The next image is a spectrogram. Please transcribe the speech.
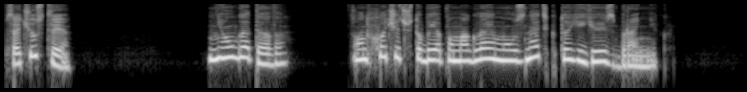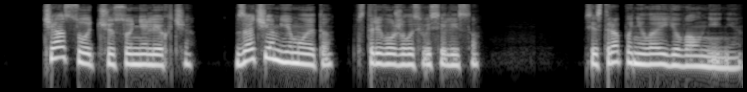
Сочувствие? Не угадала. Он хочет, чтобы я помогла ему узнать, кто ее избранник. Час от часу не легче. Зачем ему это? встревожилась Василиса. Сестра поняла ее волнение.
